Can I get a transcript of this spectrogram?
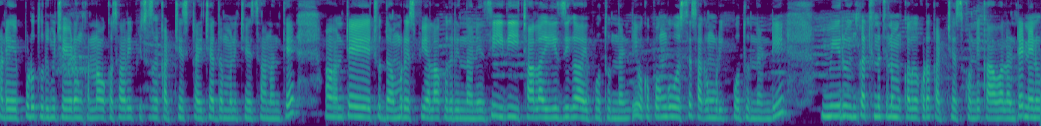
అంటే ఎప్పుడు తురిమి చేయడం కన్నా ఒకసారి పీసెస్గా కట్ చేసి ట్రై చేద్దామని చేశాను అంతే అంటే చూద్దాము రెసిపీ ఎలా కుదిరింది అనేసి ఇది చాలా ఈజీగా అయిపోతుందండి. ఒక పొంగు వస్తే సగం ఉడికిపోతుందండి మీరు ఇంకా చిన్న చిన్న ముక్కలుగా కూడా కట్ చేసుకోండి. కావాలంటే నేను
